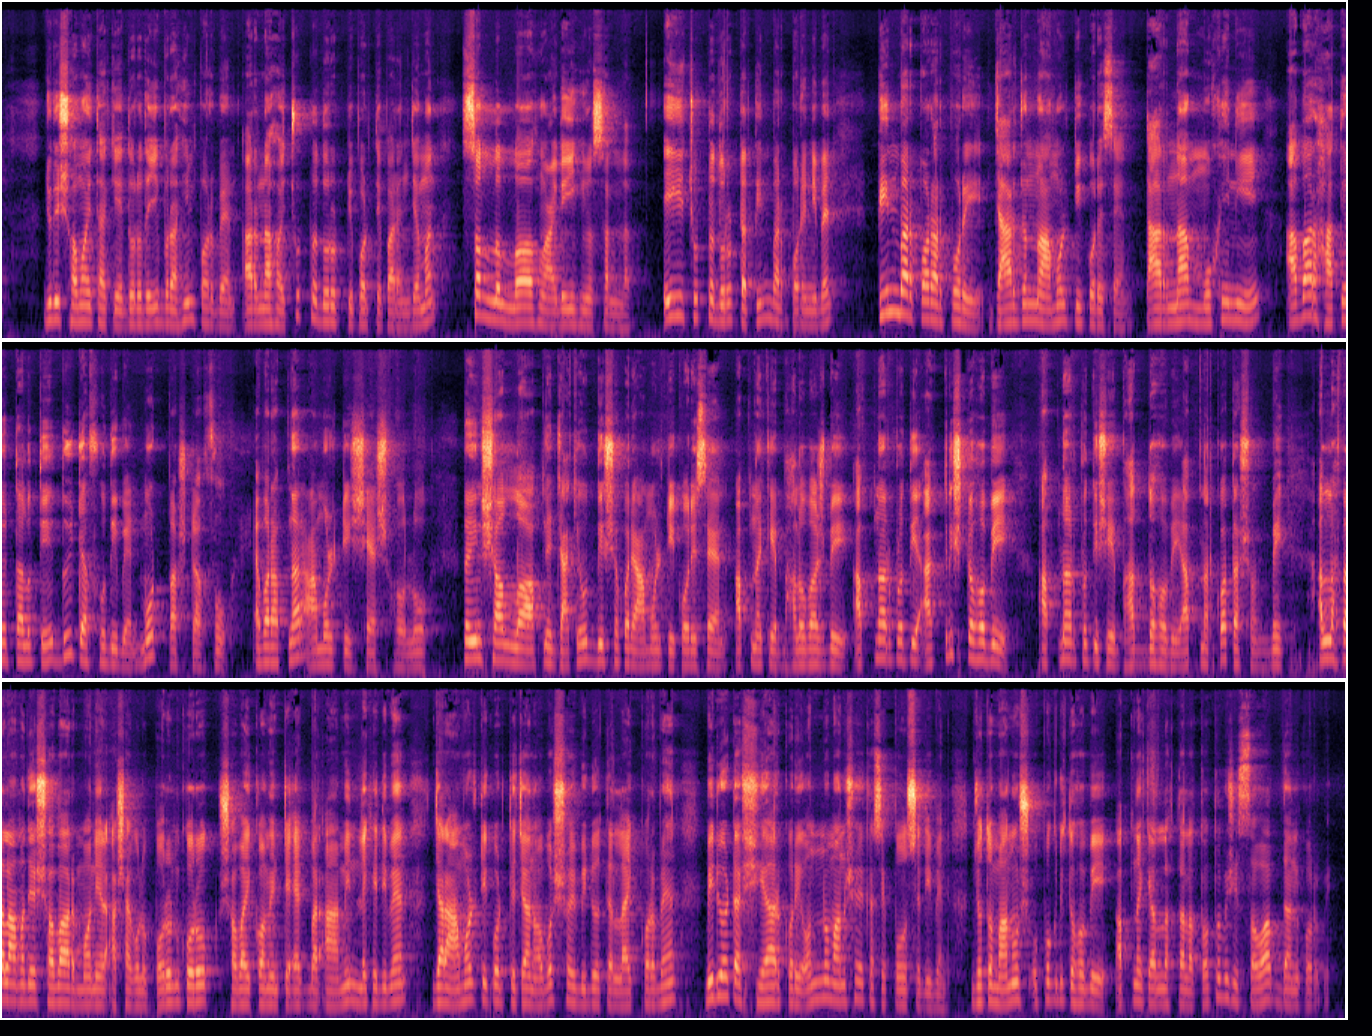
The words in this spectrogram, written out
যদি সময় থাকে দরুদে ইব্রাহিম পড়বেন, আর না হয় ছোট্ট দরুদটি পড়তে পারেন, যেমন সাল্লাল্লাহু আলাইহি ওয়াসাল্লাম। এই ছোট্ট দরুদটা তিনবার পরে নেবেন। তিনবার পড়ার পরে যার জন্য আমলটি করেছেন, তার নাম মুখে নিয়ে আবার হাতের তালুতে দুইটা ফু দিবেন, মোট পাঁচটা ফু। এবার আপনার আমলটি শেষ হলো। তো ইনশাল্লাহ আপনি যাকে উদ্দেশ্য করে আমলটি করেছেন, আপনাকে ভালোবাসবে, আপনার প্রতি আকৃষ্ট হবে। আপনার প্রতি সে বাধ্য হবে, আপনার কথা শুনবে। আল্লাহ তালা আমাদের সবার মনের আশাগুলো পূরণ করুক। সবাই কমেন্টে একবার আমিন লিখে দিবেন। যারা আমলটি করতে চান অবশ্যই ভিডিওতে লাইক করবেন। ভিডিওটা শেয়ার করে অন্য মানুষের কাছে পৌঁছে দিবেন। যত মানুষ উপকৃত হবে, আপনাকে আল্লাহ তালা তত বেশি সওয়াব দান করবে।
